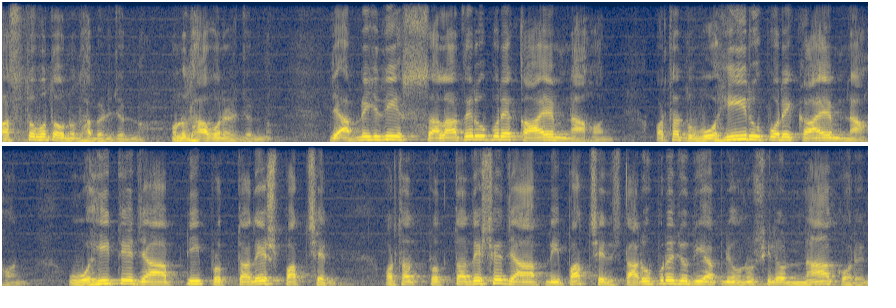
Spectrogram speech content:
বাস্তবতা অনুধাবের জন্য, অনুধাবনের জন্য। যে আপনি যদি সালাতের উপরে কায়েম না হন, অর্থাৎ ওহির উপরে কায়েম না হন, ওহিতে যা আপনি প্রত্যাদেশ পাচ্ছেন, অর্থাৎ প্রত্যাদেশে যা আপনি পাচ্ছেন, তার উপরে যদি আপনি অনুশীলন না করেন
